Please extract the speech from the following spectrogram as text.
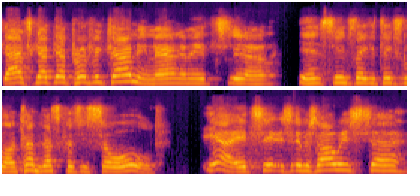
God's got that perfect timing, man. I mean, it's, you know, it seems like it takes a long time, that's because he's so old. Yeah. It's, it was, it was always, uh,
